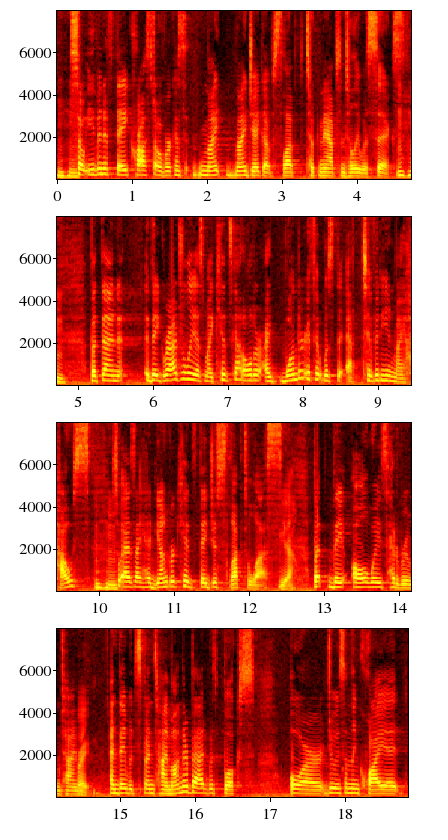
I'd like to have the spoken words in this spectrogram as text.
Mm-hmm. So even if they crossed over, because my my Jacob slept took naps until he was 6 mm-hmm. but then they gradually, as my kids got older, I wonder if it was the activity in my house. Mm-hmm. So as I had younger kids, they just slept less. Yeah. But they always had room time. Right. And they would spend time on their bed with books or doing something quiet.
